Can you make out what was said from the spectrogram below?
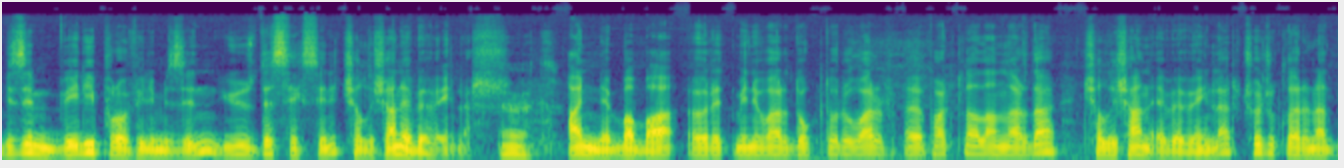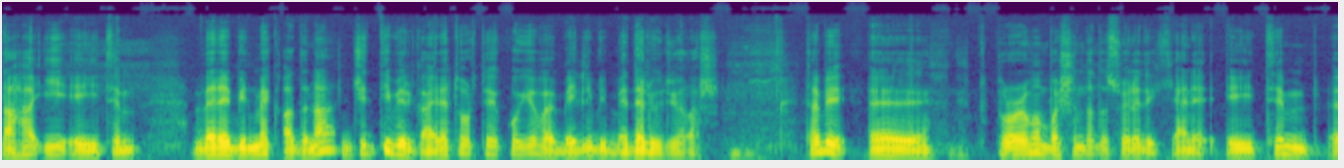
bizim veli profilimizin yüzde sekseni çalışan ebeveynler. Evet. Anne, baba, öğretmeni var, doktoru var, e, farklı alanlarda çalışan ebeveynler çocuklarına daha iyi eğitim verebilmek adına ciddi bir gayret ortaya koyuyor ve belli bir bedel ödüyorlar. Tabii e, programın başında da söyledik. Yani eğitim, e,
